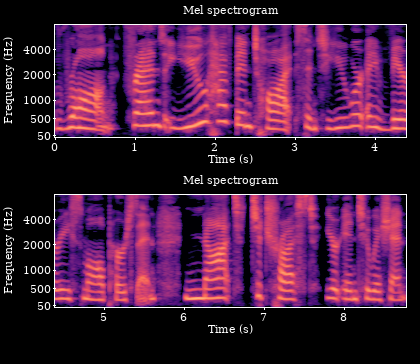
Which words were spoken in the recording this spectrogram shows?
Wrong. Friends, you have been taught since you were a very small person not to trust your intuition.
